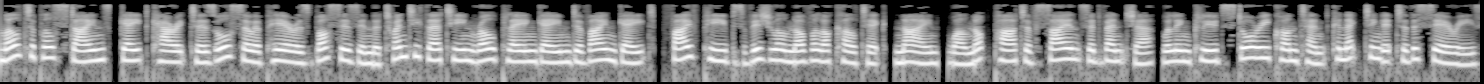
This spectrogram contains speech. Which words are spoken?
Multiple Steins Gate characters also appear as bosses in the 2013 role-playing game Divine Gate. 5 Peeb's visual novel Occultic 9, while not part of Science Adventure, will include story content connecting it to the series.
